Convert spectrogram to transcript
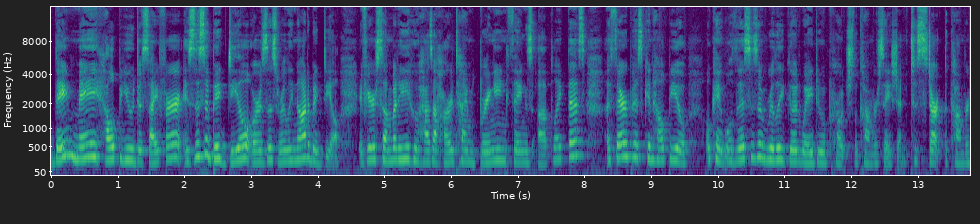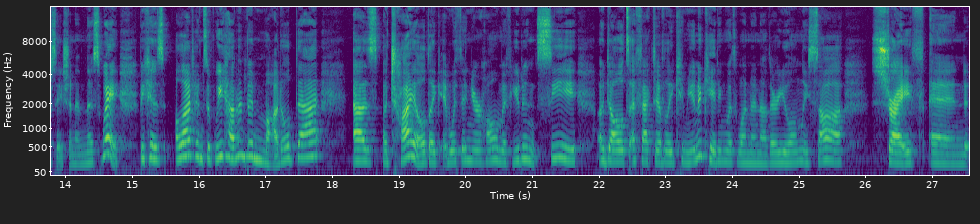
they may help you decipher is this a big deal or is this really not a big deal? If you're somebody who has a hard time bringing things up like this, a therapist can help you. Okay, well, this is a really good way to approach the conversation, to start the conversation in this way. Because a lot of times, if we haven't been modeled that, as a child, like eh, within your home, if you didn't see adults effectively communicating with one another, you only saw strife and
